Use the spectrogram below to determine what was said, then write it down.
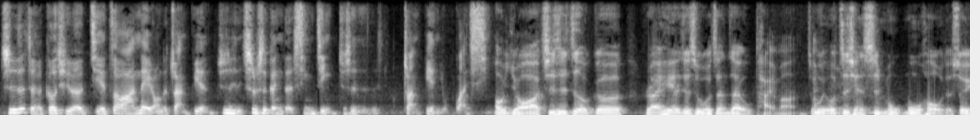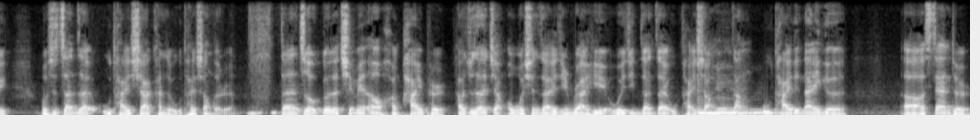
其实这整个歌曲的节奏啊、内容的转变，就是是不是跟你的心境就是转变有关系？哦，有啊，其实这首歌 Right Here 就是我站在舞台嘛，我我之前是幕幕后的，所以我是站在舞台下看着舞台上的人。但是这首歌的前面哦很 hyper，他就在讲哦，我现在已经 Right Here，我已经站在舞台上，当舞台的那一个呃 center，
